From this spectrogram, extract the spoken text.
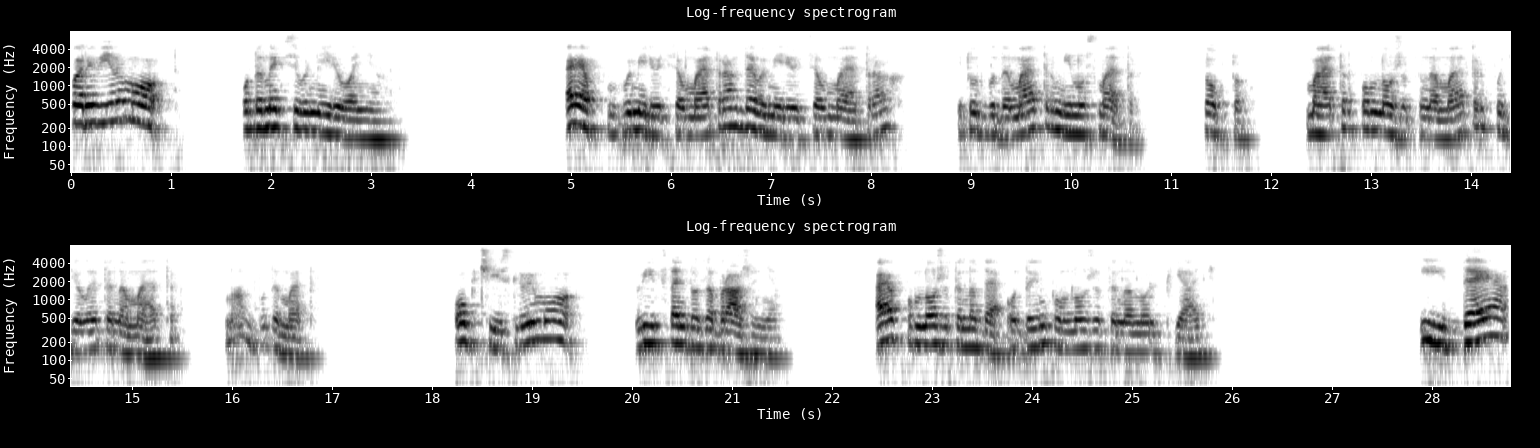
Перевіримо одиниці вимірювання. F вимірюється в метрах, D вимірюється в метрах. І тут буде метр мінус метр. Тобто метр помножити на метр, поділити на метр. У нас буде метр. Обчислюємо відстань до зображення. F помножити на D. 1 помножити на 0,5. І D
